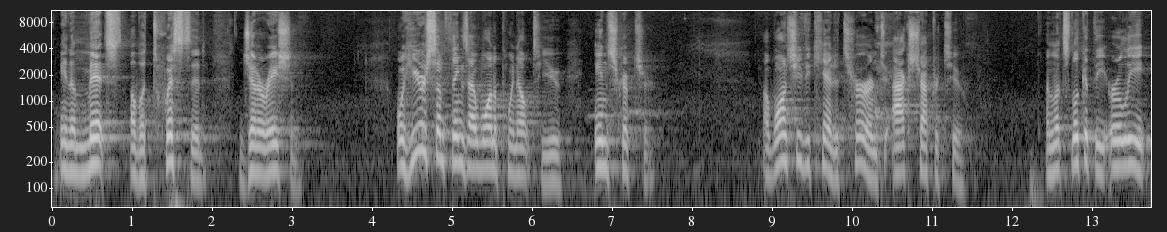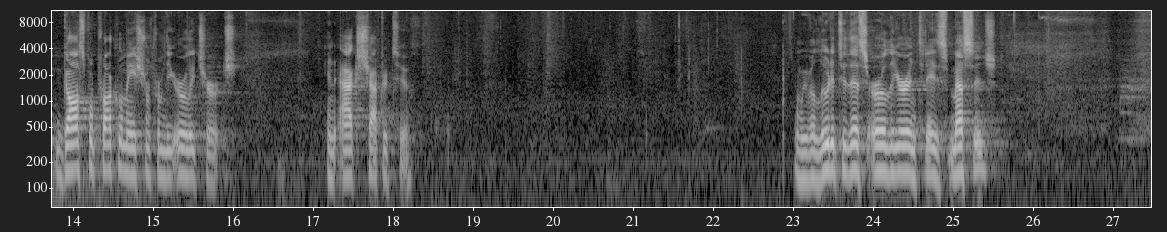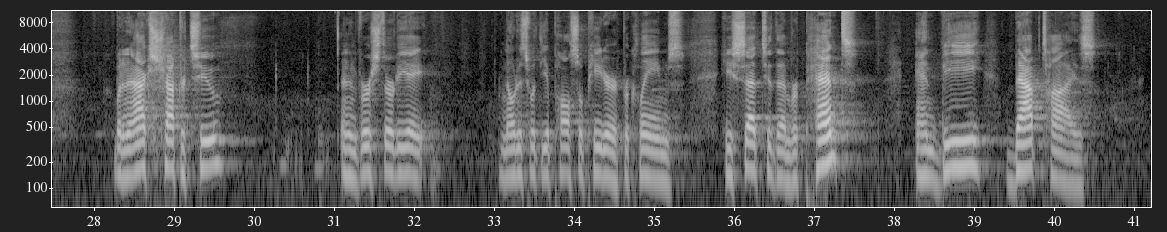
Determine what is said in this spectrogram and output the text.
in the midst of a twisted generation? Well, here are some things I want to point out to you in Scripture. I want you, if you can, to turn to Acts chapter 2. And let's look at the early gospel proclamation from the early church. in Acts chapter 2. And we've alluded to this earlier in today's message. But in Acts chapter 2 and in verse 38, notice what the Apostle Peter proclaims. He said to them, Repent and be baptized,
